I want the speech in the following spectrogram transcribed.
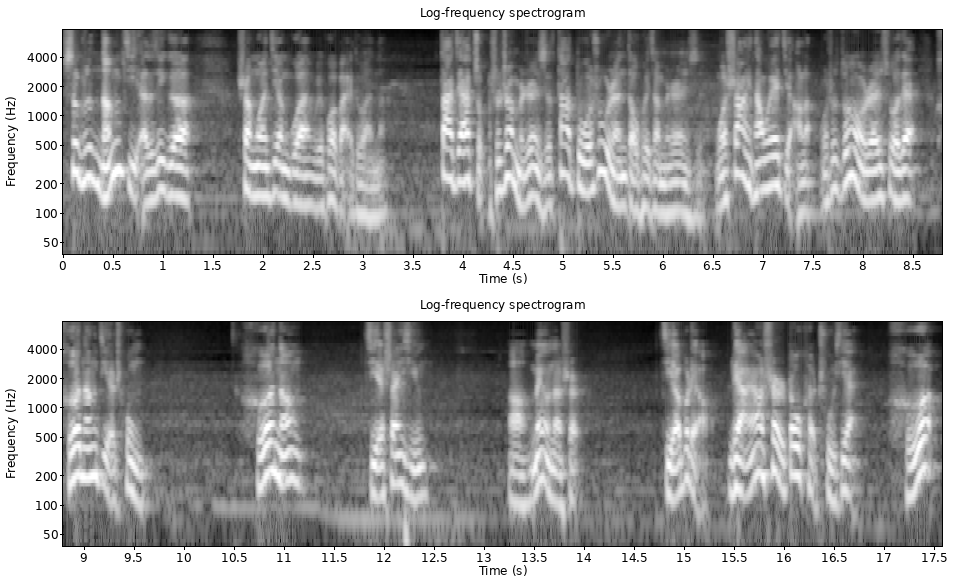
是不是能解的这个伤官见官为祸百端呢？大家总是这么认识，大多数人都会这么认识。我上一堂我也讲了，我说总有人说的合能解冲，合能解三刑啊，没有那事儿，解不了，两样事儿都可出现，合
